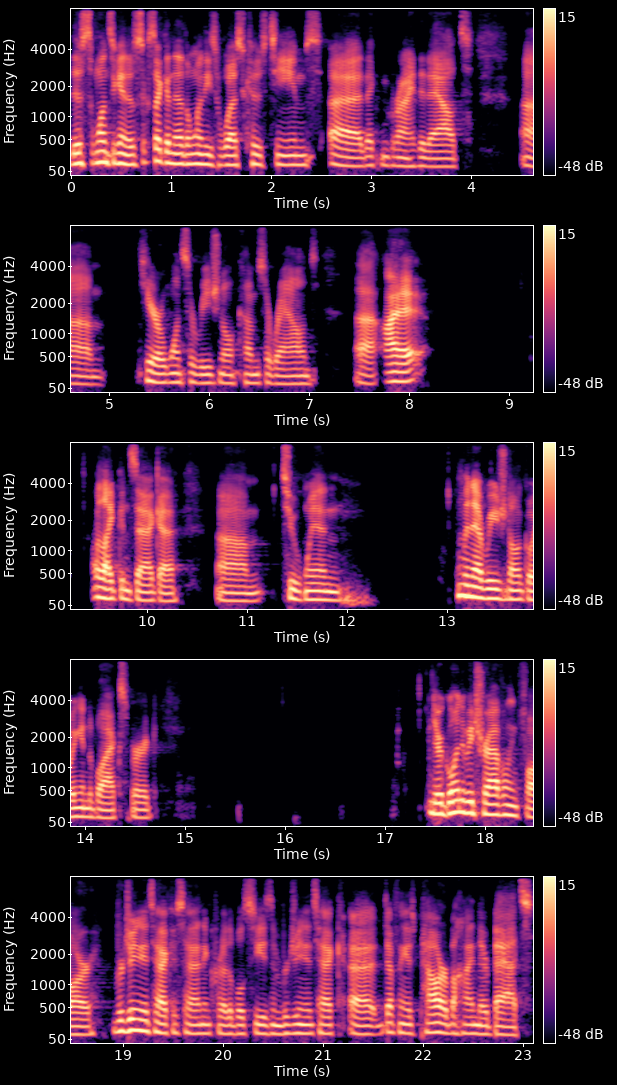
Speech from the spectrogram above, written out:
this once again, this looks like another one of these West Coast teams uh, that can grind it out um, here once a regional comes around. Uh, I I like Gonzaga um, to win win that regional going into Blacksburg. They're going to be traveling far. Virginia Tech has had an incredible season. Virginia Tech uh, definitely has power behind their bats.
